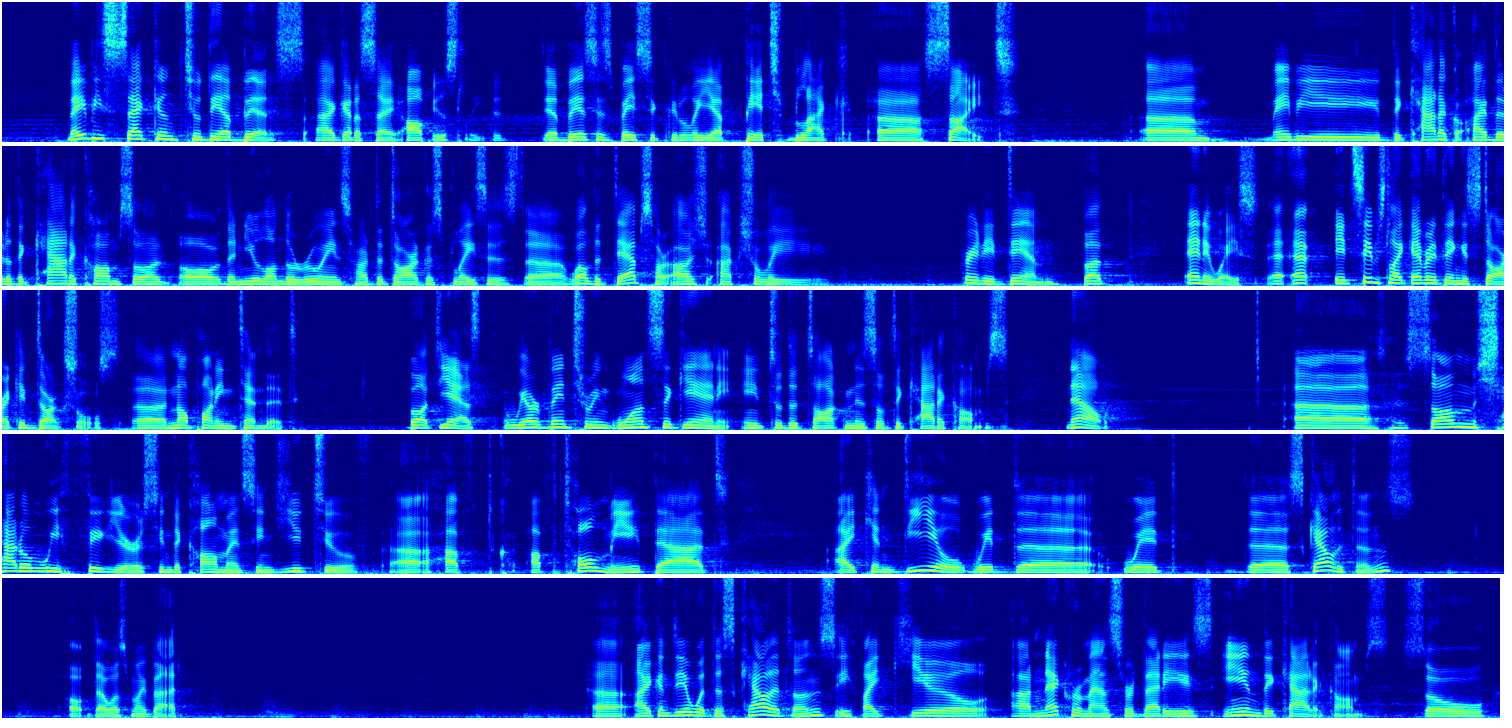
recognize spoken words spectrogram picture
Maybe second to the Abyss, I gotta say, obviously. The, the Abyss is basically a pitch black uh, site. Um, maybe the catac either the catacombs or, or the New Londo ruins are the darkest places. Uh, well, the depths are actually pretty dim, but anyways, it seems like everything is dark in Dark Souls, uh, not pun intended. But yes, we are venturing once again into the darkness of the catacombs. Now, uh, some shadowy figures in the comments in YouTube uh, have have told me that I can deal with the with the skeletons. Oh, that was my bad. Uh, I can deal with the skeletons if I kill a necromancer that is in the catacombs. So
